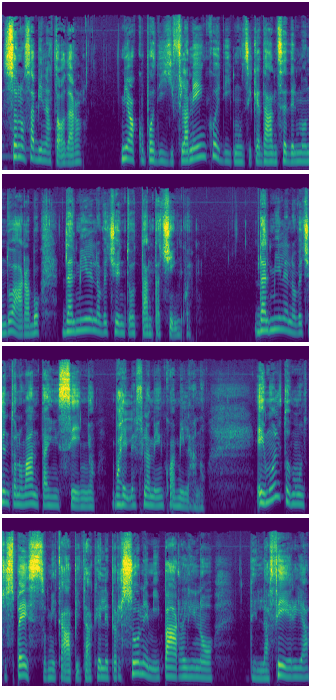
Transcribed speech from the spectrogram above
Sono Sabina Todaro. Mi occupo di flamenco e di musiche e danze del mondo arabo dal 1985. Dal 1990 insegno baile flamenco a Milano e molto molto spesso mi capita che le persone mi parlino della feria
